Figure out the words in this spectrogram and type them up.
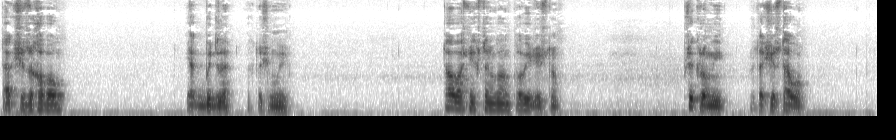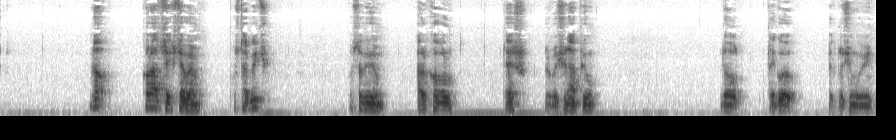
tak się zachował, jak bydle, jak to się mówi. To właśnie chcę wam powiedzieć, no. Przykro mi, że tak się stało. No, kolację chciałem postawić. Postawiłem alkohol też, żeby się napił. Do tego, jak to się mówi.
